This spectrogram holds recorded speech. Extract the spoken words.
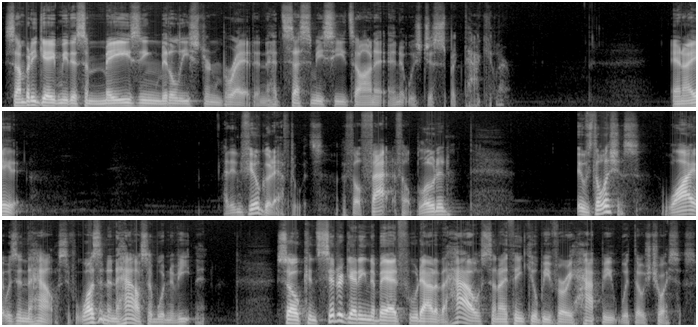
Somebody gave me this amazing Middle Eastern bread and it had sesame seeds on it, and it was just spectacular. And I ate it. I didn't feel good afterwards. I felt fat, I felt bloated. It was delicious why it was in the house. If it wasn't in the house, I wouldn't have eaten it. So consider getting the bad food out of the house, and I think you'll be very happy with those choices.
